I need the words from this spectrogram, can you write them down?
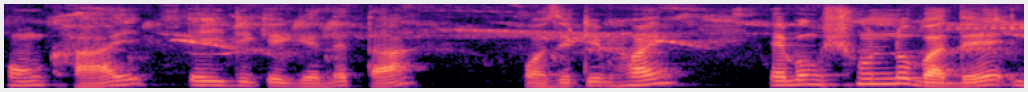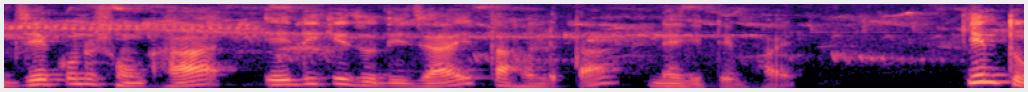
সংখ্যায় এই দিকে গেলে তা পজিটিভ হয় এবং শূন্য বাদে যে কোনো সংখ্যা এদিকে যদি যায়, তাহলে তা নেগেটিভ হয়। কিন্তু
